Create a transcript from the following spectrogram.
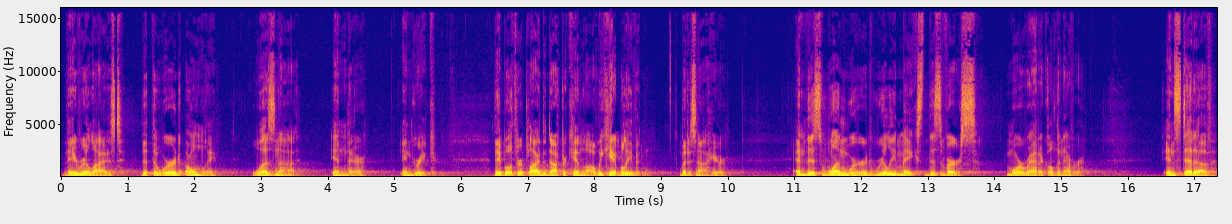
they realized that the word only was not in there in Greek. They both replied to Dr. Kinlaw, We can't believe it, but it's not here. And this one word really makes this verse more radical than ever. Instead of,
